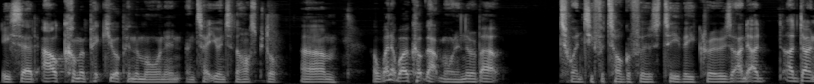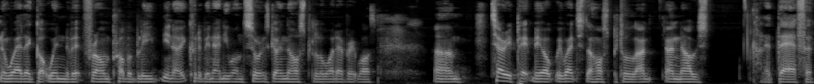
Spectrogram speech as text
He said, I'll come and pick you up in the morning and take you into the hospital. Um, and when I woke up that morning, there were about 20 photographers, TV crews. I, I, I don't know where they got wind of it from. Probably, you know, it could have been anyone saw us going to the hospital or whatever it was. Um, Terry picked me up. We went to the hospital, and, and I was kind of there for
